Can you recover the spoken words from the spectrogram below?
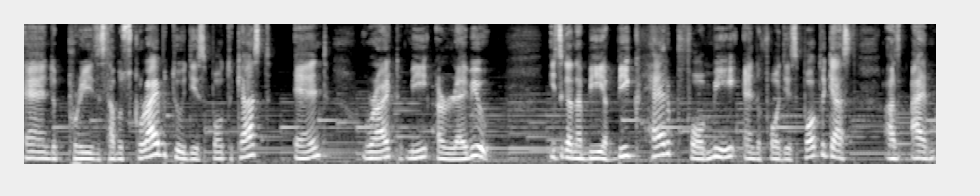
And please subscribe to this podcast and write me a review. It's gonna be a big help for me and for this podcast as I'm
